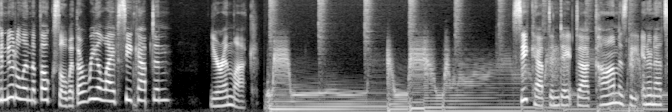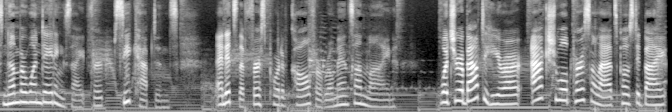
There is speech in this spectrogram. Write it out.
canoodle in the forecastle with a real life sea captain, you're in luck. SeaCaptainDate.com is the internet's number one dating site for sea captains, and it's the first port of call for romance online. What you're about to hear are actual personal ads posted by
